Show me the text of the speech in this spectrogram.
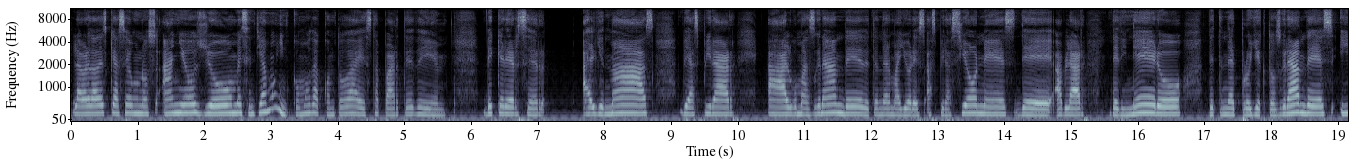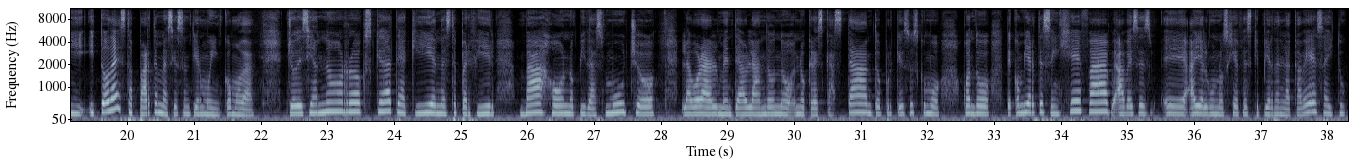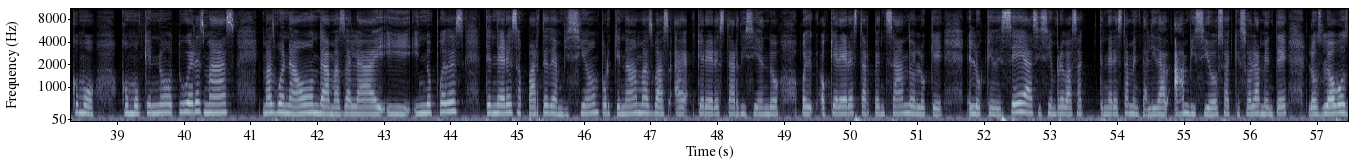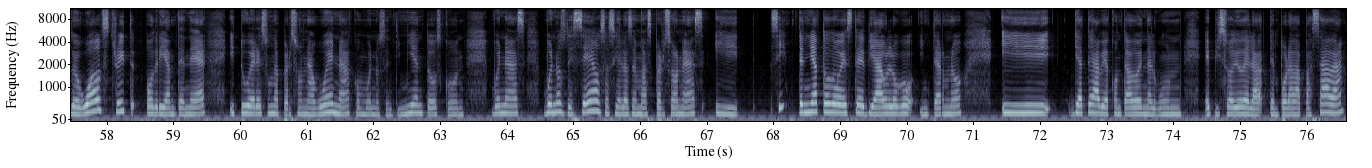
La verdad es que hace unos años yo me sentía muy incómoda con toda esta parte de, de querer ser alguien más, de aspirar a algo más grande, de tener mayores aspiraciones, de hablar de dinero, de tener proyectos grandes y, toda esta parte me hacía sentir muy incómoda. Yo decía, no, Rox, quédate aquí en este perfil bajo, no pidas mucho, laboralmente hablando no, no crezcas tanto, porque eso es como cuando te conviertes en jefa, a veces eh, hay algunos jefes que pierden la cabeza y tú como, como que no, tú eres más, más buena onda, más dalai y, y no puedes tener esa parte de ambición porque nada más vas a querer estar diciendo o, querer estar pensando en lo que en lo que deseas y siempre vas a tener esta mentalidad ambiciosa que solamente los lobos de Wall Street podrían tener y tú eres una persona buena, con buenos sentimientos, con buenas buenos deseos hacia las demás personas y sí, tenía todo este diálogo interno y ya te había contado en algún episodio de la temporada pasada,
